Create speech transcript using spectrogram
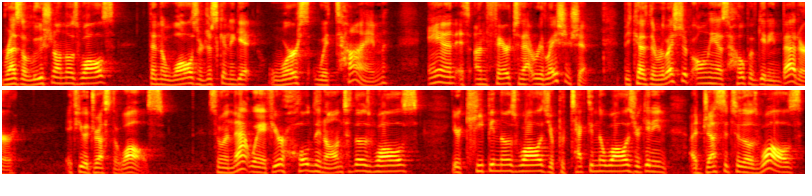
resolution on those walls, then the walls are just going to get worse with time and it's unfair to that relationship because the relationship only has hope of getting better if you address the walls. So, in that way, if you're holding on to those walls, you're keeping those walls, you're protecting the walls, you're getting adjusted to those walls,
